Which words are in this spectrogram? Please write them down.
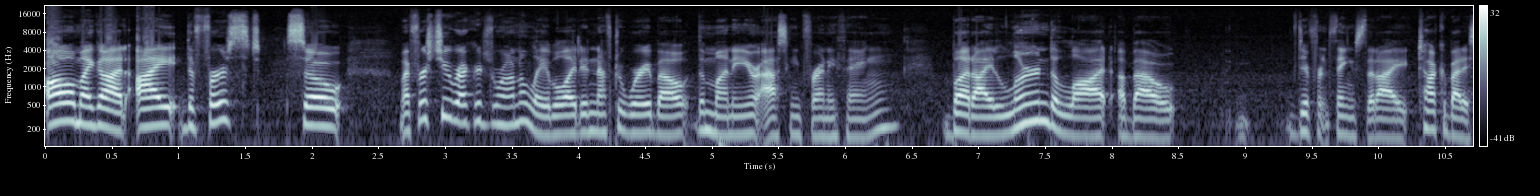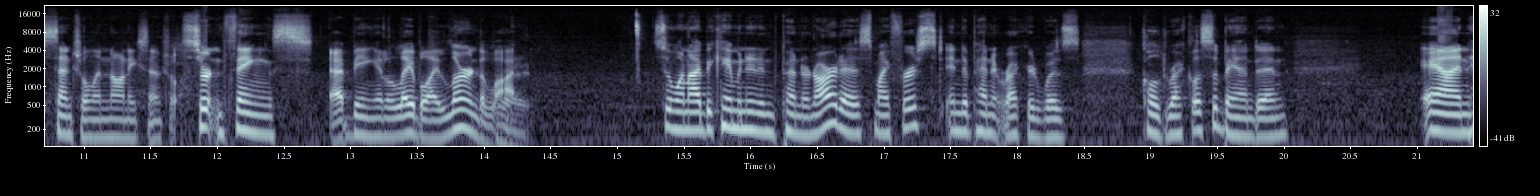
Oh my god, I the first so my first two records were on a label. I didn't have to worry about the money or asking for anything, but I learned a lot about different things that I talk about essential and non-essential. Certain things at being at a label, I learned a lot. Right. So when I became an independent artist, my first independent record was called Reckless Abandon. And,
